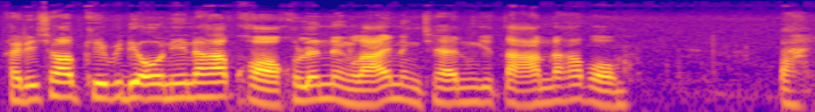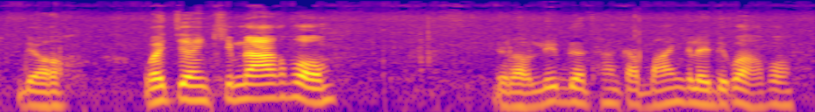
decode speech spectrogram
ใครที่ชอบคลิปวิดีโอนี้นะครับ ขอคนละหนึ่งไลค์หนึ่งแชร์หนึ่งติดตามนะครับผมไปเดี๋ยวไว้เจอกันคลิปหน้าครับผม เดี๋ยวเรารีบเดินทางกลับบ้านกันเลยดีกว่าครับผม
